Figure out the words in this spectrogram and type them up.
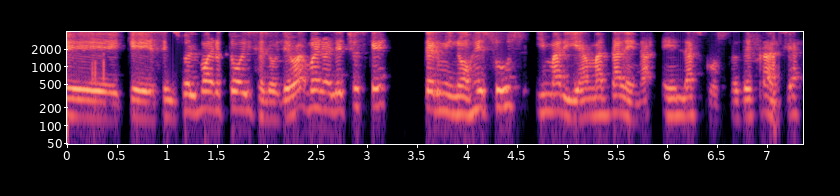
eh, que se hizo el muerto y se lo lleva. Bueno, el hecho es que terminó Jesús y María Magdalena en las costas de Francia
